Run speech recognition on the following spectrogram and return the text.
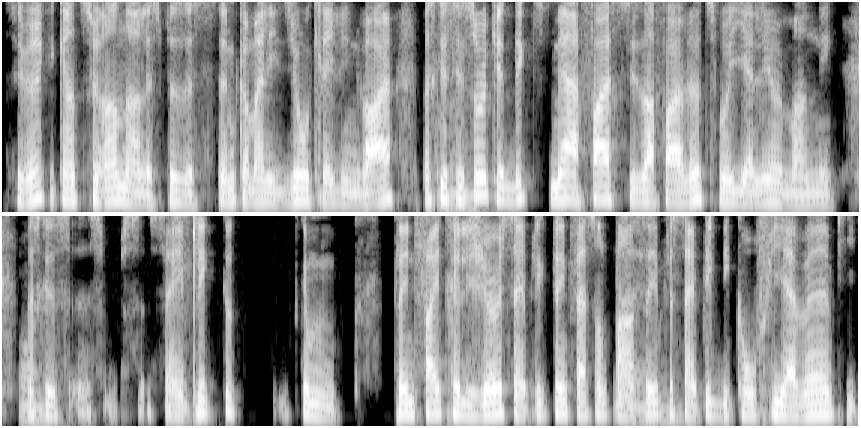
C'est vrai que quand tu rentres dans l'espèce de système, comment les dieux ont créé l'univers, parce que c'est Mm. sûr que dès que tu te mets à faire ces affaires-là, tu vas y aller un moment donné. Parce Ouais. que ça, ça- ça implique tout, comme plein de fêtes religieuses, ça implique plein de façons de penser, Ouais, puis oui. ça implique des conflits avant, puis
